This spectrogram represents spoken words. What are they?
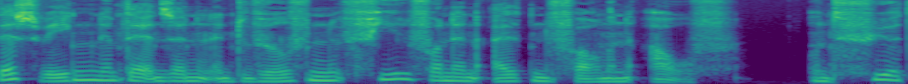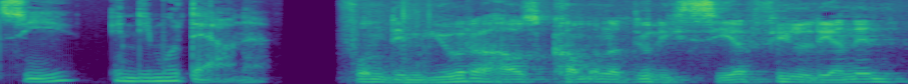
Deswegen nimmt er in seinen Entwürfen viel von den alten Formen auf und führt sie in die Moderne. Von dem Jurahaus kann man natürlich sehr viel lernen.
